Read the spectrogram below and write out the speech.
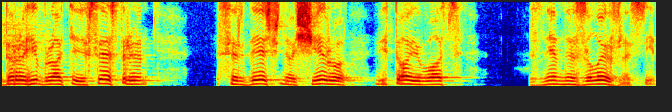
Дорогі браті і сестри, сердечно, щиро вітаю вас з Днем Незалежності,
